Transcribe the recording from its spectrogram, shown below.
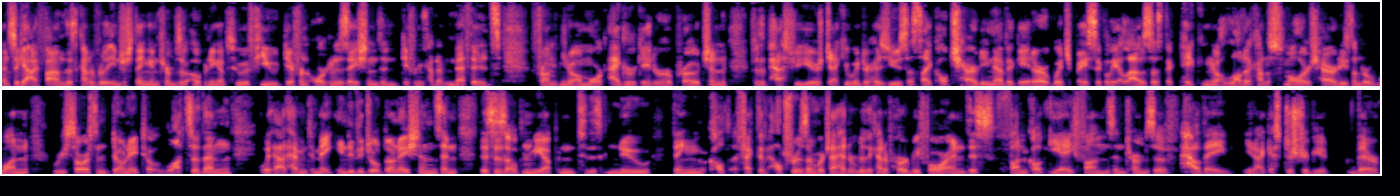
And so yeah, I found this kind of really interesting in terms of opening up to a few different organizations and different kind of methods from, you know, a more aggregator approach. And for the past few years, Jacky Winter has used a site called Charity Navigator, which basically allows us to pick, you know, a lot of kind of smaller charities under one resource and donate to lots of them without having to make individual donations. And this has opened me up into this new thing called effective altruism, which I hadn't really kind of heard before. And this fund called EA funds in terms of how they, you know, I guess distribute their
